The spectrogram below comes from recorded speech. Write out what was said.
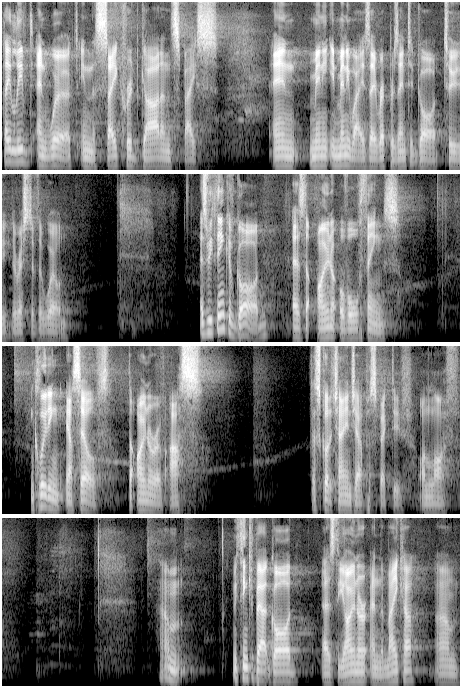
They lived and worked in the sacred garden space, and many, in many ways, they represented God to the rest of the world. As we think of God as the owner of all things, including ourselves, the owner of us, that's got to change our perspective on life. Um, we think about God as the owner and the maker. Um,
